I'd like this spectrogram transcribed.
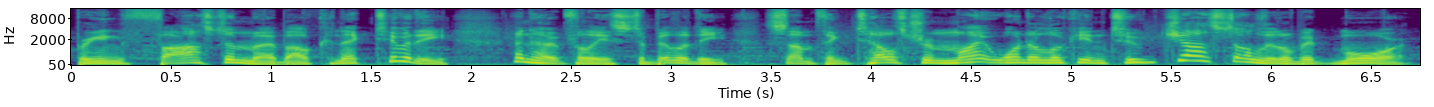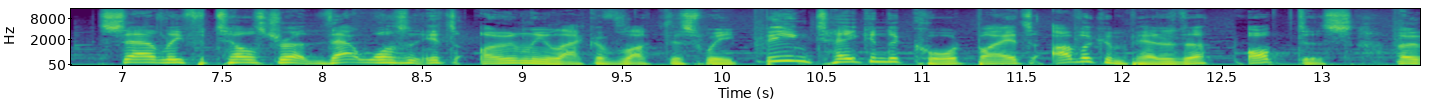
bringing faster mobile connectivity and hopefully stability, something Telstra might want to look into just a little bit more. Sadly for Telstra, that wasn't its only lack of luck this week, being taken to court by its other competitor, Optus, over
